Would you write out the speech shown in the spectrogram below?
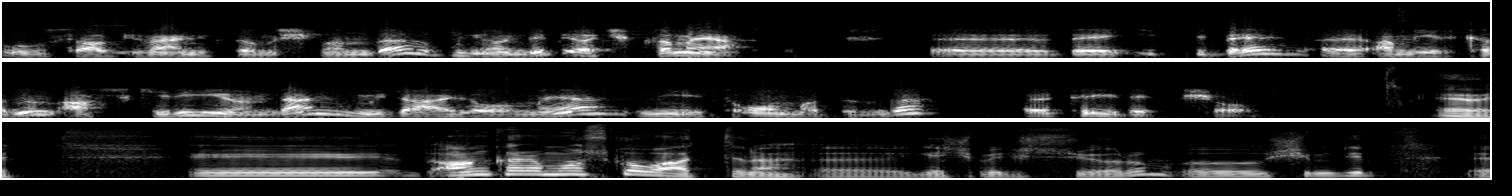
Ulusal Güvenlik Danışmanı da bu yönde bir açıklama yaptı. E, ve İdlib'e e, Amerika'nın askeri yönden müdahale olmaya niyeti olmadığını da e, teyit etmiş oldu. Evet. Ee, Ankara-Moskova hattına e, geçmek istiyorum. Ee, şimdi e,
